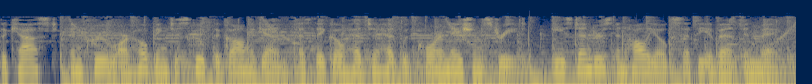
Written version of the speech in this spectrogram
the cast and crew are hoping to scoop the gong again as they go head to head with Coronation Street, EastEnders and Hollyoaks at the event in May.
